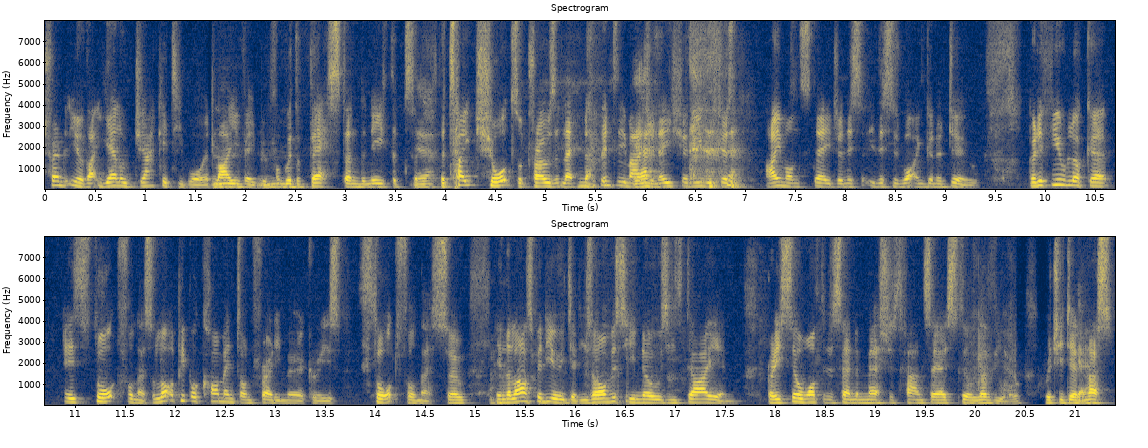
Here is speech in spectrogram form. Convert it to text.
trend, you know, that yellow jacket he wore at Live Aid mm-hmm. with the vest underneath, the, yeah. the tight shorts or trousers left nothing to the imagination. Yeah. he was just, I'm on stage and this, this is what I'm going to do. But if you look at is thoughtfulness. A lot of people comment on Freddie Mercury's thoughtfulness. So in the last video he did, he's obviously knows he's dying, but he still wanted to send a message to fans, say, I still love you, which he did. Yeah. And that's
